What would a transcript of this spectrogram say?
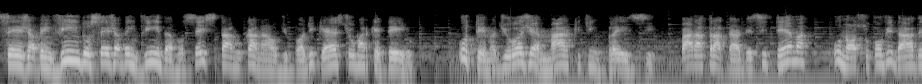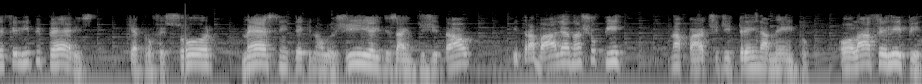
Seja bem-vindo, seja bem-vinda. Você está no canal de podcast O Marqueteiro. O tema de hoje é Marketing Place. Para tratar desse tema, o nosso convidado é Felipe Pérez, que é professor, mestre em tecnologia e design digital e trabalha na Shopee, na parte de treinamento. Olá, Felipe.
